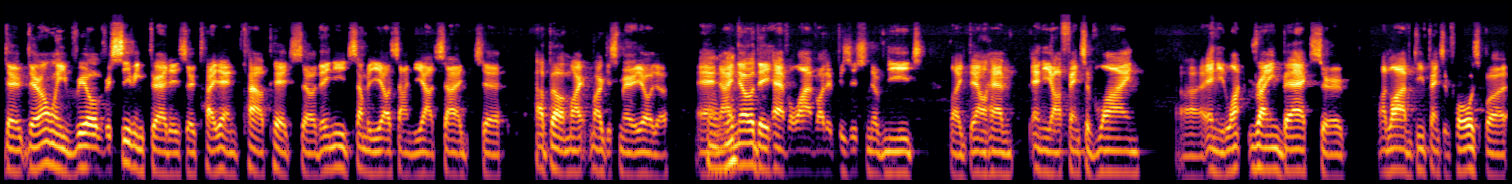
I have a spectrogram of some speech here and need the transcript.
their their only real receiving threat is their tight end Kyle Pitts. So they need somebody else on the outside to help out Mar- Marcus Mariota. And mm-hmm. I know they have a lot of other position of needs, like they don't have any offensive line, uh, any running backs, or a lot of defensive holes. But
